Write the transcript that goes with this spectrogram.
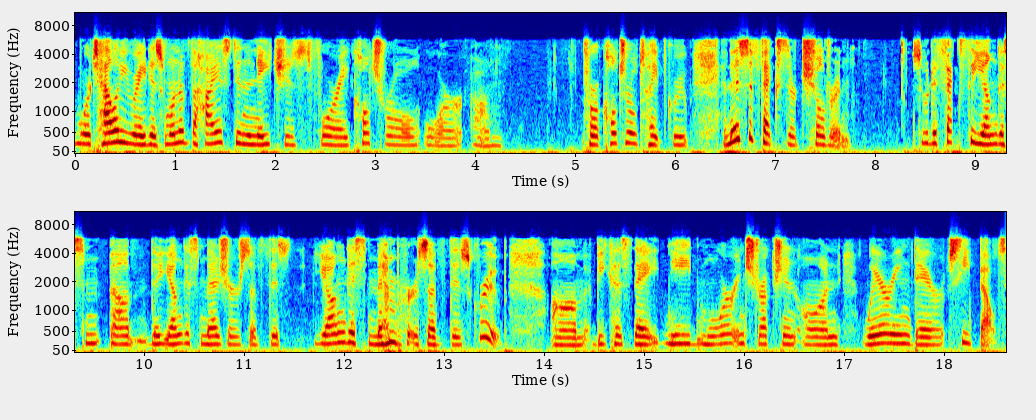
mortality rate is one of the highest in the nation for a cultural or um, for a cultural type group, and this affects their children. So it affects the youngest, um, the youngest measures of this, youngest members of this group um, because they need more instruction on wearing their seatbelts.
